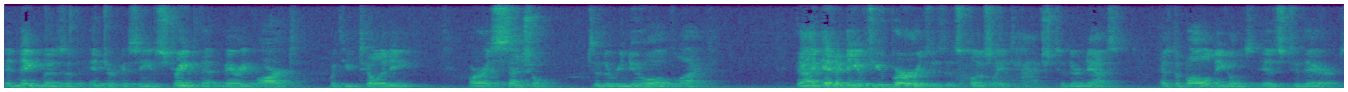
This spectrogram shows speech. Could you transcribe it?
enigmas of intricacy and strength that marry art with utility, are essential to the renewal of life. The identity of few birds is as closely attached to their nest as the bald eagle's is to theirs.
